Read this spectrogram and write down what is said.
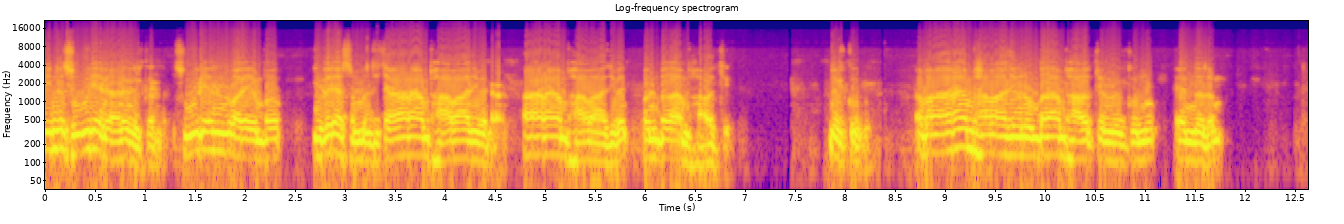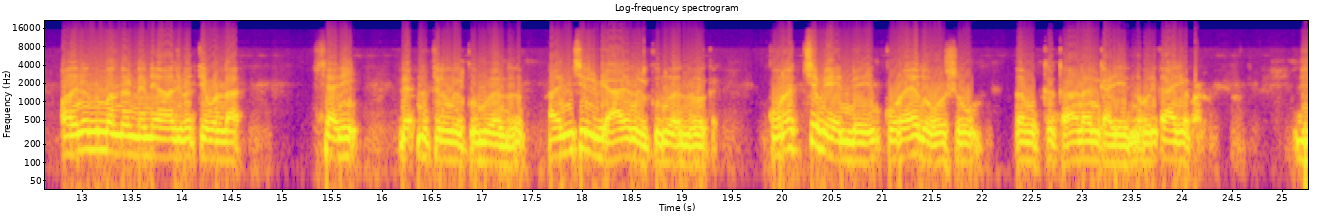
പിന്നെ സൂര്യനാണ് നിൽക്കുന്നത്. സൂര്യൻ എന്ന് പറയുമ്പോൾ ഇവരെ സംബന്ധിച്ച് ആറാം ഭാവാധിപനാണ്. ആറാം ഭാവാധിപൻ ഒൻപതാം ഭാവത്തിൽ നിൽക്കുന്നു. അപ്പൊ ആറാം ഭാവാധിപൻ ഒമ്പതാം ഭാവത്തിൽ നിൽക്കുന്നു എന്നതും പതിനൊന്നും പന്ത്രണ്ടിന്റെ ആധിപത്യമുള്ള ശനി രത്നത്തിൽ നിൽക്കുന്നു എന്നതും അഞ്ചിൽ വ്യാഴം നിൽക്കുന്നു എന്നതൊക്കെ കുറച്ച് മേന്മയും കുറെ ദോഷവും നമുക്ക് കാണാൻ കഴിയുന്ന ഒരു കാര്യമാണ്. ഇത്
